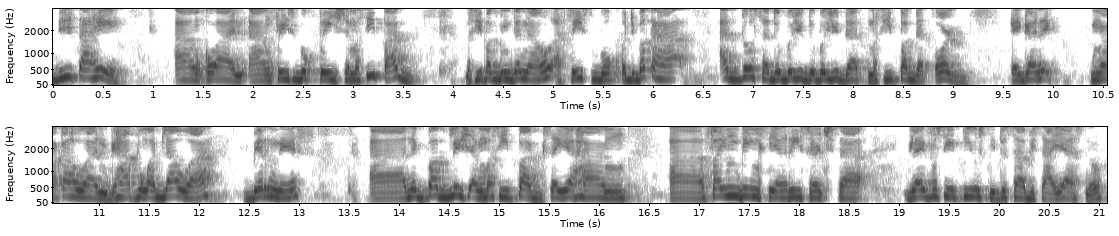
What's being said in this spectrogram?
bisitahe ang kuan ang Facebook page sa Masipag, Masipag Mindanao at Facebook o di ba kaha adto sa www.masipag.org. Kay gani mga kahuan gahapong adlaw, Bernes, ah, nag-publish ang Masipag sa iyahang ah, findings iyang research sa glyphosate use dito sa Visayas, no?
